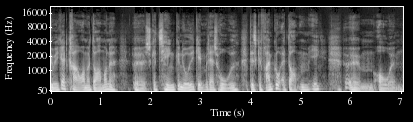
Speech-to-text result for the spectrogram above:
jo ikke er et krav om, at dommerne øh, skal tænke noget igennem deres hoved. Det skal fremgå af dommen, ikke? Øhm, og, øhm,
